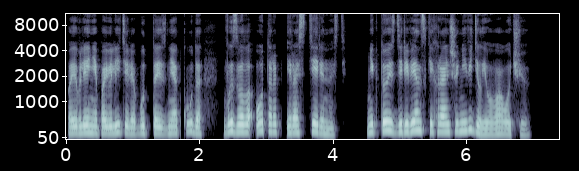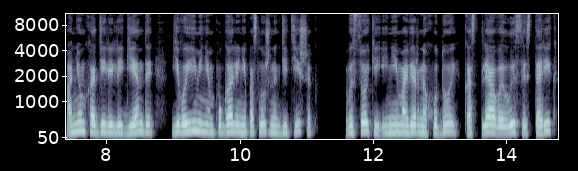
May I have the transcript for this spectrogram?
Появление повелителя, будто из ниоткуда, вызвало оторопь и растерянность. Никто из деревенских раньше не видел его воочию. О нем ходили легенды, его именем пугали непослушных детишек, Высокий и неимоверно худой, костлявый, лысый старик,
